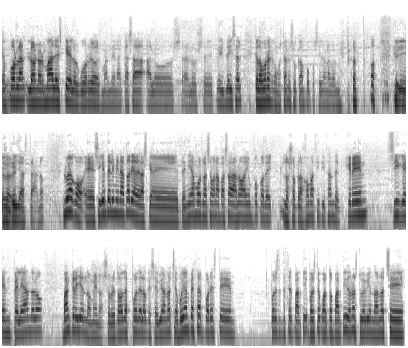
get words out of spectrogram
en Portland, lo normal es que los Warriors manden a casa a los, a los eh, Blazers, que lo bueno es que como están en su campo, pues se irán a dormir pronto y, y ya está, ¿no? Luego, eh, siguiente eliminatoria de las que teníamos la semana pasada, ¿no? Hay un poco de los Oklahoma City Thunder, creen, siguen peleándolo, van creyendo menos, sobre todo después de lo que se vio anoche. Voy a empezar por este por este tercer partido, por este cuarto partido, ¿no? Estuve viendo anoche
